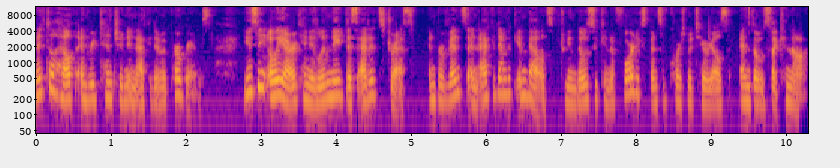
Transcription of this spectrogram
mental health, and retention in academic programs. Using OER can eliminate this added stress and prevents an academic imbalance between those who can afford expensive course materials and those that cannot.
